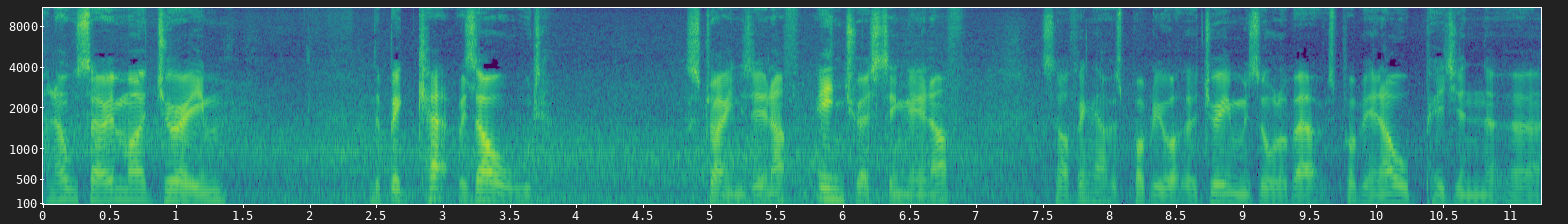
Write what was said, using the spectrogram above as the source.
And also in my dream the big cat was old strangely enough, interestingly enough. So I think that was probably what the dream was all about. It was probably an old pigeon that uh,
